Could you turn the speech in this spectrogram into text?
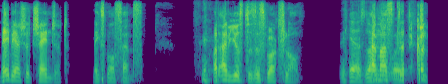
Maybe I should change it. Makes more sense. but I'm used to this workflow. Yeah, I must con-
